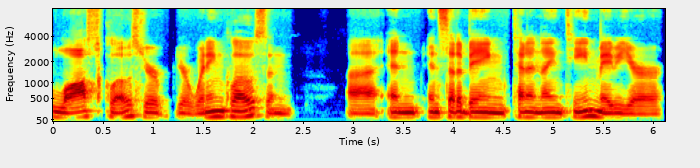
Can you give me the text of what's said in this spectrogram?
lost close, you're you're winning close, and uh, and instead of being 10 and 19, maybe you're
